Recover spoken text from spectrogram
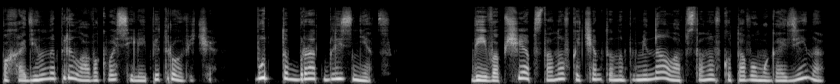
походил на прилавок Василия Петровича, будто брат-близнец. Да и вообще обстановка чем-то напоминала обстановку того магазина,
